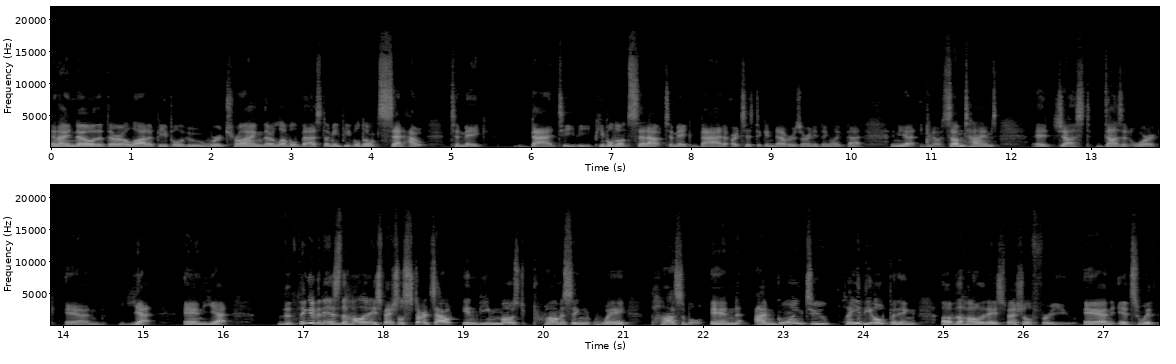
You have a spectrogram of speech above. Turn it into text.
And I know that there are a lot of people who were trying their level best. I mean, people don't set out to make bad TV. People don't set out to make bad artistic endeavors or anything like that. And yet, you know, sometimes it just doesn't work. And yet, and yet, the thing of it is, the holiday special starts out in the most promising way possible. And I'm going to play the opening of the holiday special for you. And it's with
